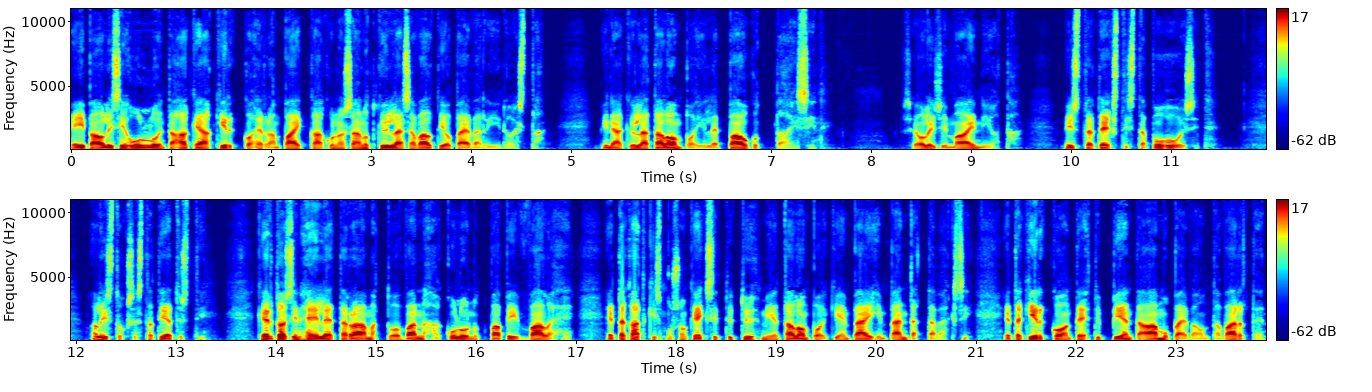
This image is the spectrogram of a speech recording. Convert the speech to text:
Eipä olisi hulluinta hakea kirkkoherran paikkaa, kun on saanut kyllänsä valtiopäiväriidoista. Minä kyllä talonpojille paukuttaisin. Se olisi mainiota. Mistä tekstistä puhuisit? Valistuksesta tietysti. Kertoisin heille, että raamattu on vanha kulunut papin valhe, että katkismus on keksitty tyhmien talonpoikien päihin päntättäväksi, että kirkko on tehty pientä aamupäiväunta varten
